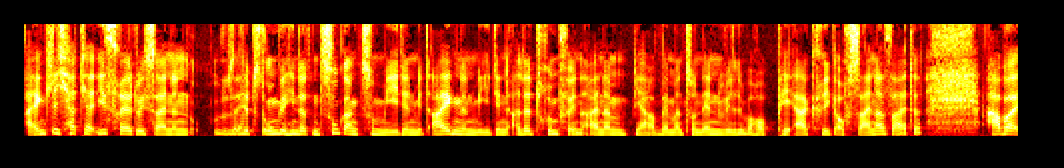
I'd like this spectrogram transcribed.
Eigentlich hat ja Israel durch seinen selbst ungehinderten Zugang zu Medien, mit eigenen Medien, alle Trümpfe in einem, ja, wenn man so nennen will, überhaupt PR-Krieg auf seiner Seite. Aber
